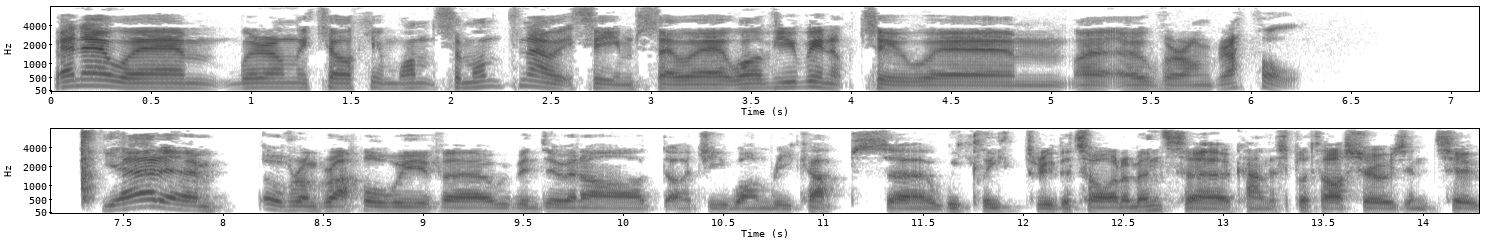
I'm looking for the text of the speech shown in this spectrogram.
Benno, um, we're only talking once a month now, it seems. So uh, what have you been up to um, uh, over on Grapple? Yeah, um, over on Grapple, we've uh, we've been doing our, our G1 recaps uh, weekly through the tournament. Uh, kind of split our shows in two.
